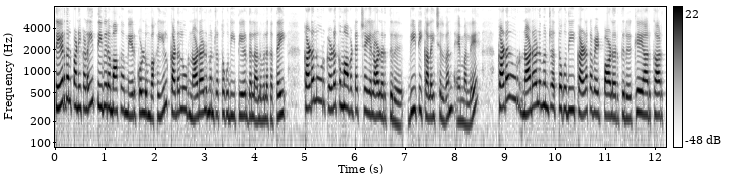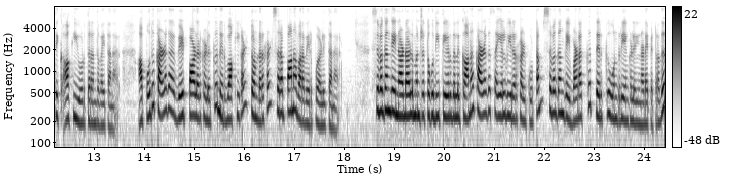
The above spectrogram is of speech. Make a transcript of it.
தேர்தல் பணிகளை தீவிரமாக மேற்கொள்ளும் வகையில் கடலூர் நாடாளுமன்ற தொகுதி தேர்தல் அலுவலகத்தை கடலூர் கிழக்கு மாவட்ட செயலாளர் Thiru V. T. Kalaiselvan MLA Cuddalore நாடாளுமன்ற தொகுதி கழக வேட்பாளர் திரு கே. ஆர். கார்த்திக் ஆகியோர் திறந்து வைத்தனர். அப்போது கழக வேட்பாளர்களுக்கு நிர்வாகிகள் தொண்டர்கள் சிறப்பான வரவேற்பு அளித்தனர். சிவகங்கை நாடாளுமன்ற தொகுதி தேர்தலுக்கான கழக செயல் வீரர்கள் கூட்டம் சிவகங்கை வடக்கு தெற்கு ஒன்றியங்களில் நடைபெற்றது.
